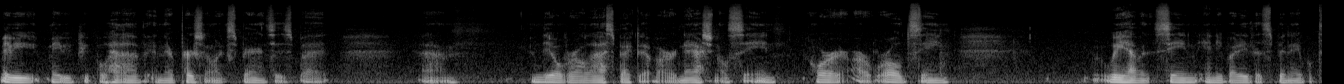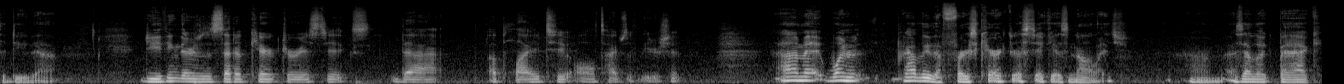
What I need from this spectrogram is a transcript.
maybe maybe people have in their personal experiences, but um, in the overall aspect of our national scene or our world scene, we haven't seen anybody that's been able to do that. Do you think there's a set of characteristics that apply to all types of leadership? Um, one probably the first characteristic is knowledge. Um, as I look back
